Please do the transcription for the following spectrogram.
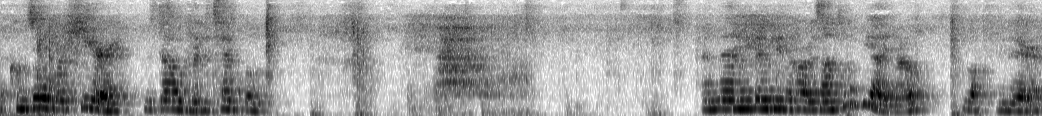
that comes over here is down for the temple. And then there'll be the horizontal of the eyebrow, roughly there.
